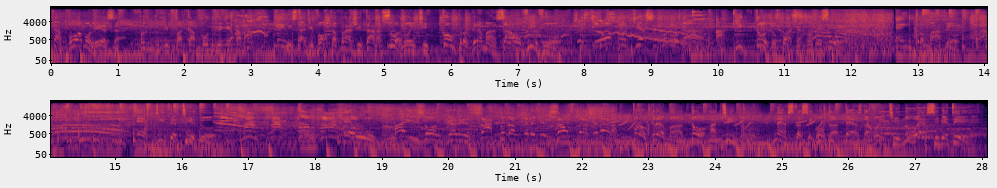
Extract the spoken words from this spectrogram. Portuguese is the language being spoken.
acabou a moleza. Bando de vagabundo que ninguém tá. Ele está de volta para agitar a sua noite com programas ao vivo. Todo dia segundo tá lugar. Aqui tudo pode acontecer. É improvável. Ah! É divertido. É o Mais organizado da televisão brasileira. programa do Ratinho. Nesta segunda, 10 da noite no SBT.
